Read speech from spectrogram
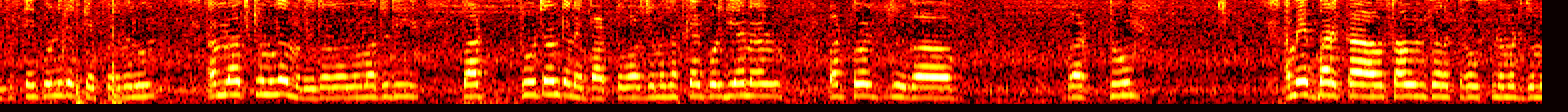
সাবস্ক্রাইব করেনি সাবস্ক্রাইব করে ফেলুন আমরা আজকের মতো আমাদের মামা যদি পার্ট টু চান তাহলে পার্ট টু হওয়ার জন্য সাবস্ক্রাইব করে দিয়েন আর পার্ট টু পার্ট টু আমি একবার একটা সাউন্ড স্যার একটা সিনেমার জন্য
